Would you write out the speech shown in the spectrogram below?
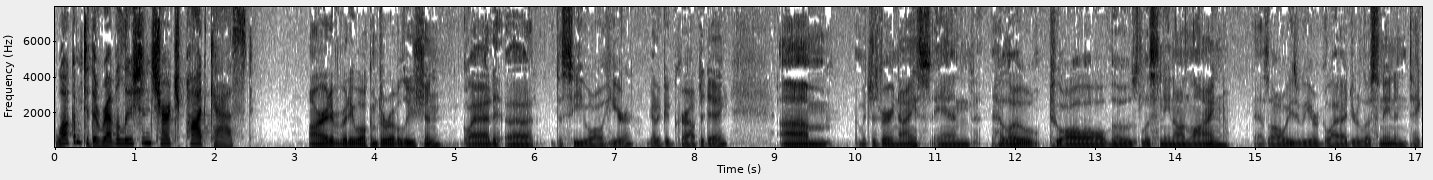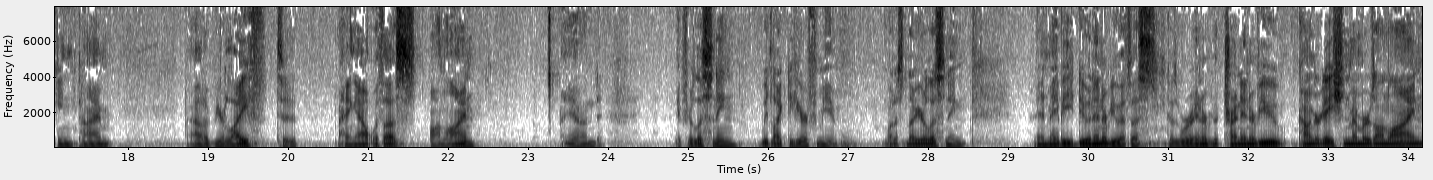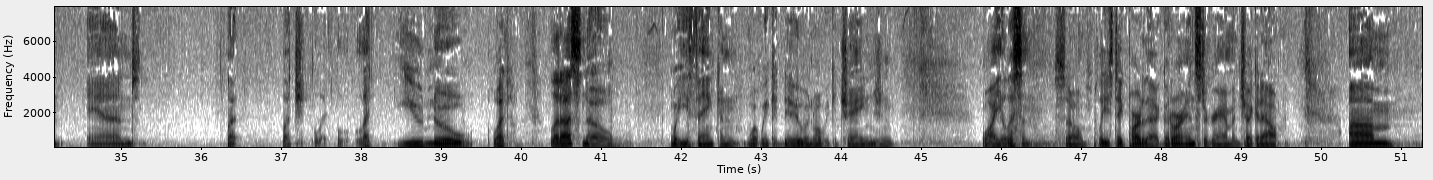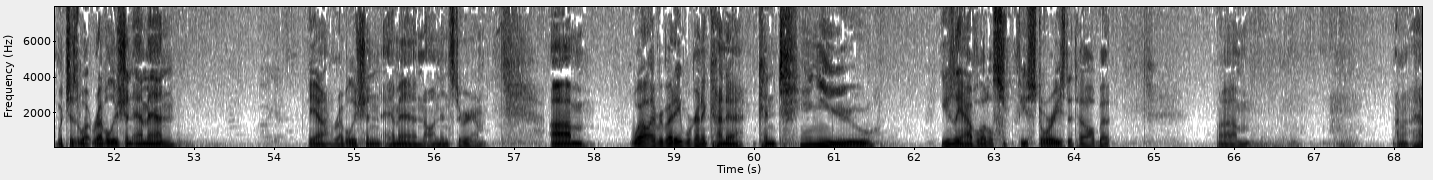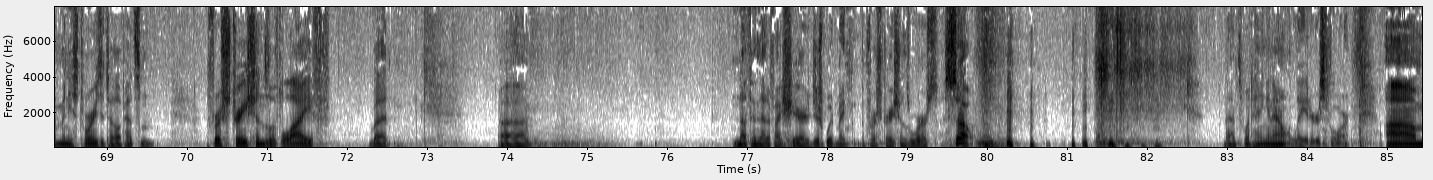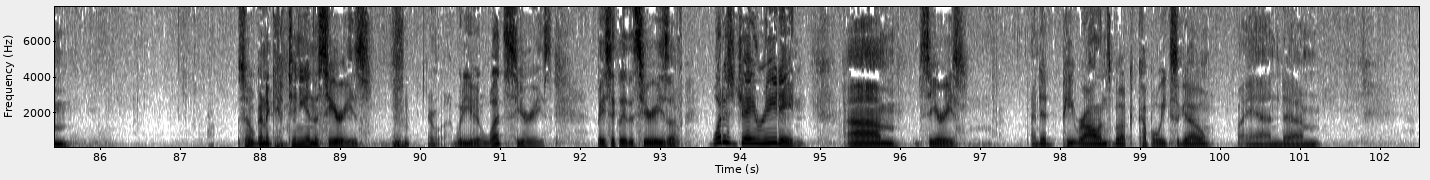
Welcome to the Revolution Church podcast. All right, everybody, welcome to Revolution. Glad uh, to see you all here. We've got a good crowd today, um, which is very nice. And hello to all those listening online. As always, we are glad you're listening and taking time out of your life to hang out with us online. And if you're listening, we'd like to hear from you. Let us know you're listening and maybe do an interview with us because we're interv- trying to interview congregation members online and let let you, let, let you know what let us know what you think and what we could do and what we could change and why you listen. So please take part of that. Go to our Instagram and check it out. Um, which is what Revolution MN. Yeah, Revolution MN on Instagram. Um, well, everybody, we're going to kind of continue. Usually, I have a little few stories to tell, but um, I don't have many stories to tell. I've had some frustrations with life, but uh, nothing that if I shared, it just would make the frustrations worse. So. That's what hanging out later is for. Um, so we're going to continue in the series. what do you what series? Basically, the series of what is Jay reading um, series. I did Pete Rollins' book a couple weeks ago, and um,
